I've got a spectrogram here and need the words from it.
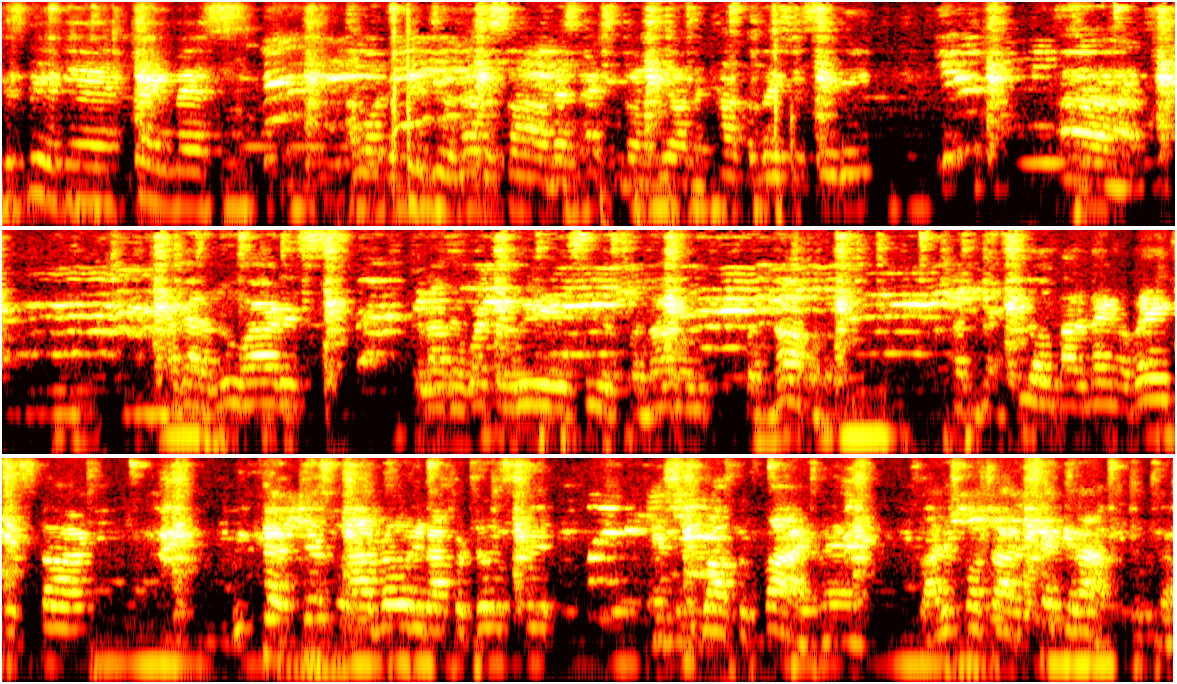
It's me again, Mess. I want to give you another song that's actually going to be on the compilation CD. Uh, I got a new artist that I've been working with. She is phenomenal. phenomenal. She goes by the name of Angel Star. We cut this when I wrote it, I produced it, and she brought the fire, man. So I just want y'all to check it out. Here we go.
